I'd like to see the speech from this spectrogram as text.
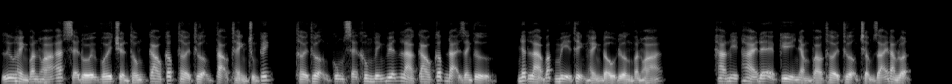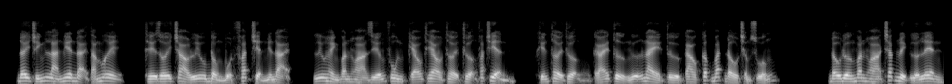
lưu hành văn hóa át sẽ đối với truyền thống cao cấp thời thượng tạo thành trùng kích, thời thượng cũng sẽ không vĩnh viễn là cao cấp đại danh tử, nhất là bắc mỹ thịnh hành đầu đường văn hóa. Hàn ni hải đệ kỳ nhằm vào thời thượng chậm rãi đàm luận. Đây chính là niên đại tám mươi, thế giới trào lưu đồng bột phát triển niên đại, lưu hành văn hóa giếng phun kéo theo thời thượng phát triển, khiến thời thượng cái từ ngữ này từ cao cấp bắt đầu trầm xuống đầu đường văn hóa chắc lịch lớn lên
